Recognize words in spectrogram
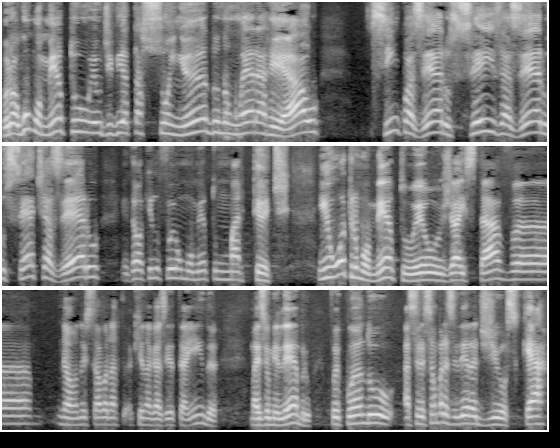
Por algum momento eu devia estar tá sonhando, não era real. 5 a 0, 6 a 0, 7 a 0. Então aquilo foi um momento marcante. Em um outro momento eu já estava, não, eu não estava na... aqui na Gazeta ainda, mas eu me lembro, foi quando a seleção brasileira de Oscar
